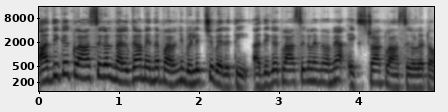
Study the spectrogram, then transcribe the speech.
അധിക ക്ലാസ്സുകൾ നൽകാമെന്ന് പറഞ്ഞ് വിളിച്ചു വരുത്തി. അധിക ക്ലാസ്സുകൾ എന്ന് പറഞ്ഞാൽ എക്സ്ട്രാ ക്ലാസ്സുകൾ കേട്ടോ.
